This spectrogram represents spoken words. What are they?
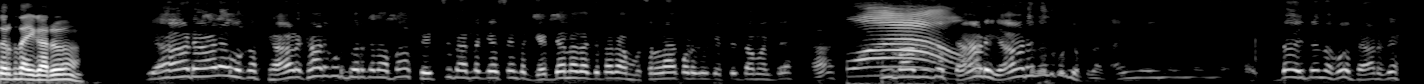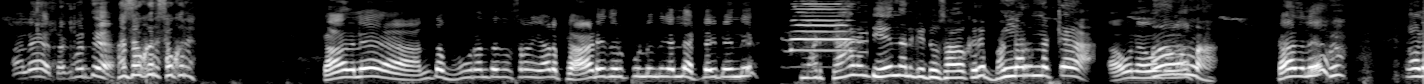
దొరుకుతాయి గారు? ఏడాడ ఒక పేడ కాడ కూడా దొరకదబ్బా. తెచ్చి దాంట్లోకి వేస్తే ఇంత గడ్డి అన్న తగ్గుతుంది. ఆ ముసలా కొడుకులకి ఎత్తిద్దామంటే పేడ ఏడనేది కూడా చెప్పుదంట. పెద్ద అయిపోయిందా ఓ పేడదే. అలే తగ్గబడితే సౌకర్యం సౌకర్యం. కాదులే అంత ఊరంతా చూస్తున్నాం. ఏడ పేడే దొరుకుంటుంది కదా అట్లా అయిపోయింది. మరి పేడ అంటే ఏందనుకుంటే సౌకర్యం? బంగారు ఉన్నట్టే. అవునవును. అవునా? కాదులే. ఆడ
